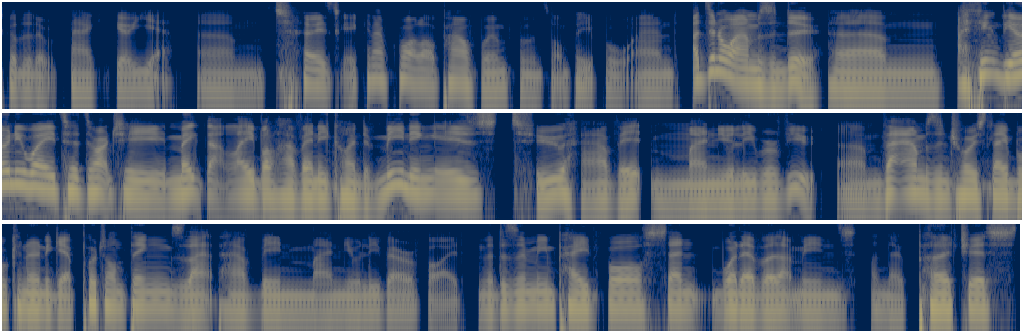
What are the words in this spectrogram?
It's got the little tag. You go yes. Um, so it can have quite a lot of powerful influence on people, and I don't know what Amazon do. Um, I think the only way to, to actually make that label have any kind of meaning is to have it manually reviewed. Um, that Amazon Choice label can only get put on things that have been manually verified. And that doesn't mean paid for, sent, whatever. That means I don't know purchased.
